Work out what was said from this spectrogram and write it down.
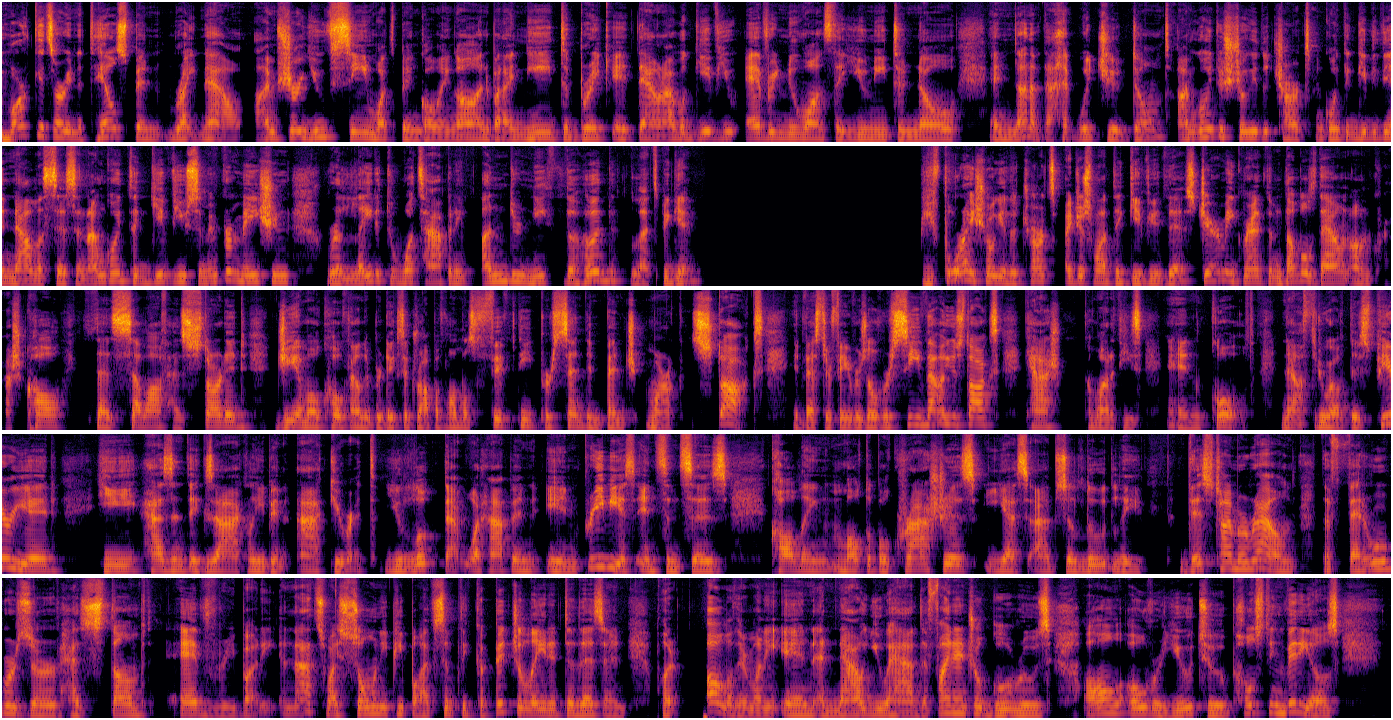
Markets are in a tailspin right now. I'm sure you've seen what's been going on, but I need to break it down. I will give you every nuance that you need to know and none of that which you don't. I'm going to show you the charts, I'm going to give you the analysis, and I'm going to give you some information related to what's happening underneath the hood. Let's begin. Before I show you the charts, I just wanted to give you this. Jeremy Grantham doubles down on Crash Call says sell-off has started. GMO co-founder predicts a drop of almost 50% in benchmark stocks. Investor favors over C value stocks, cash, commodities, and gold. Now, throughout this period, he hasn't exactly been accurate. You looked at what happened in previous instances, calling multiple crashes. Yes, absolutely. This time around, the Federal Reserve has stumped everybody. And that's why so many people have simply capitulated to this and put all of their money in. And now you have the financial gurus all over YouTube posting videos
